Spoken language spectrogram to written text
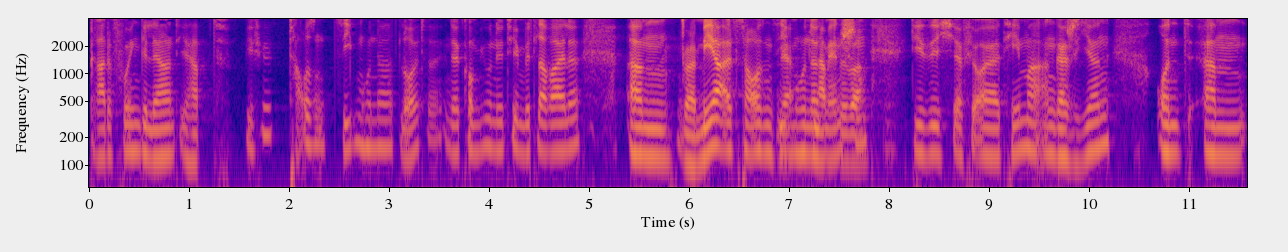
gerade vorhin gelernt, ihr habt wie viel? 1700 Leute in der Community mittlerweile. Ähm, oder mehr als 1700 ja, Menschen, drüber. die sich äh, für euer Thema engagieren. Und ähm,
